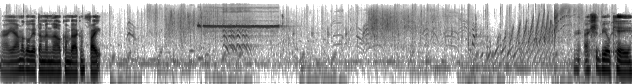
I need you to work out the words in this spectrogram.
Alright, yeah, I'm gonna go get them and then I'll come back and fight. I should be okay.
